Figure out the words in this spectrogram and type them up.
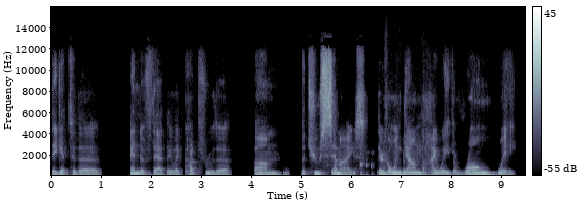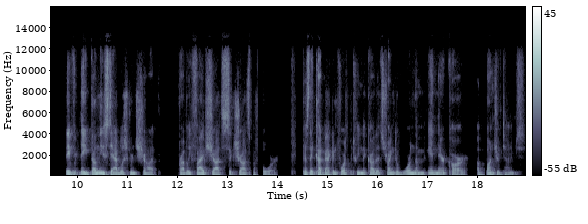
they get to the end of that. They like cut through the um the two semis. They're going down the highway the wrong way. They've they've done the establishment shot probably five shots, six shots before. Because they cut back and forth between the car that's trying to warn them and their car a bunch of times.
